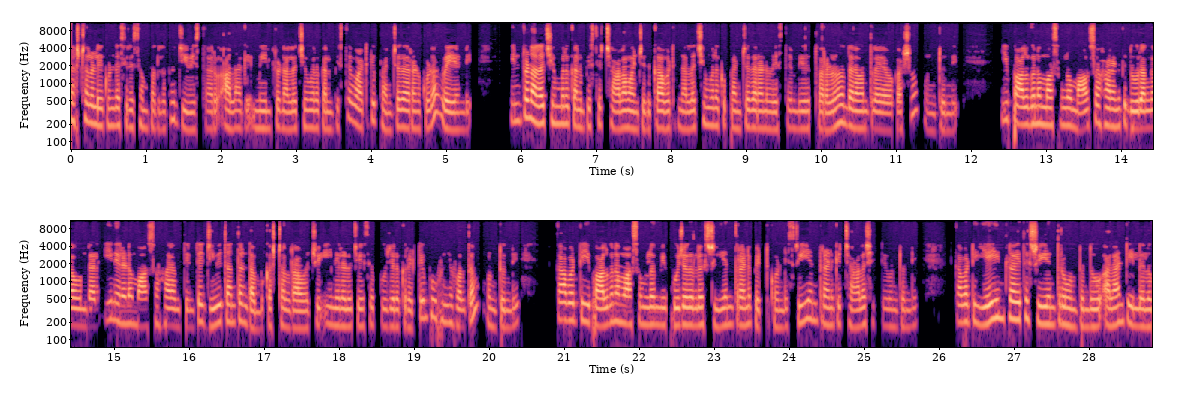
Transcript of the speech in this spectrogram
కష్టాలు లేకుండా సిరి సంపదలతో జీవిస్తారు? అలాగే మీ ఇంట్లో నల్ల చీమలు కనిపిస్తే వాటికి పంచదారను కూడా వేయండి. ఇంట్లో నల్ల చీమలు కనిపిస్తే చాలా మంచిది. కాబట్టి నల్ల చీమలకు పంచదారను వేస్తే మీరు త్వరలో ధనవంతులయ్యే అవకాశం ఉంటుంది. ఈ పాల్గొన మాసంలో మాంసాహారానికి దూరంగా ఉండాలి. ఈ నెలలో మాంసాహారం తింటే జీవితాంతం డబ్బు కష్టాలు రావచ్చు. ఈ నెలలో చేసే పూజలకు రెట్టింపు పుణ్య ఫలితం ఉంటుంది. కాబట్టి ఈ పాల్గొన మాసంలో మీ పూజ గదిలో శ్రీయంత్రాన్ని పెట్టుకోండి. శ్రీయంత్రానికి చాలా శక్తి ఉంటుంది. కాబట్టి ఏ ఇంట్లో అయితే శ్రీయంత్రం ఉంటుందో అలాంటి ఇళ్ళలో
